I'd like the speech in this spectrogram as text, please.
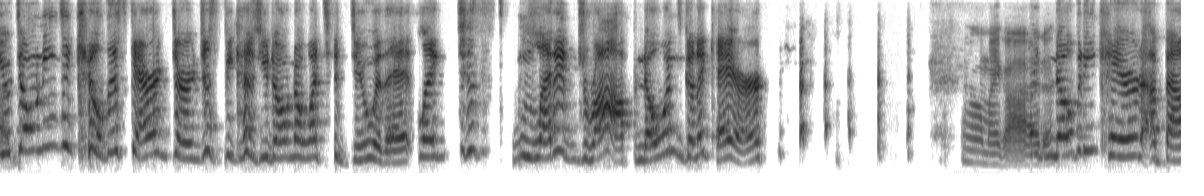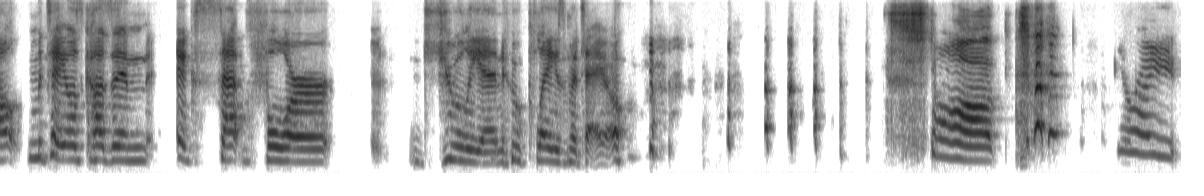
you don't need to kill this character just because you don't know what to do with it. Like just let it drop. No one's gonna care. oh my Like god. nobody cared about Mateo's cousin except for Julian, who plays Mateo. Stop. You're right.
